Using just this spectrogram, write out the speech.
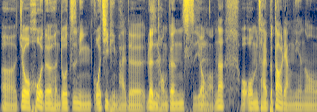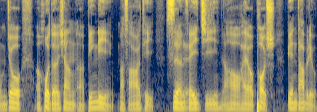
呃就获得很多知名国际品牌的认同跟使用哦。那我我们才不到两年哦，我们就呃获得像呃宾利、玛莎拉蒂。私人飞机，然后还有 Porsche、B N W，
